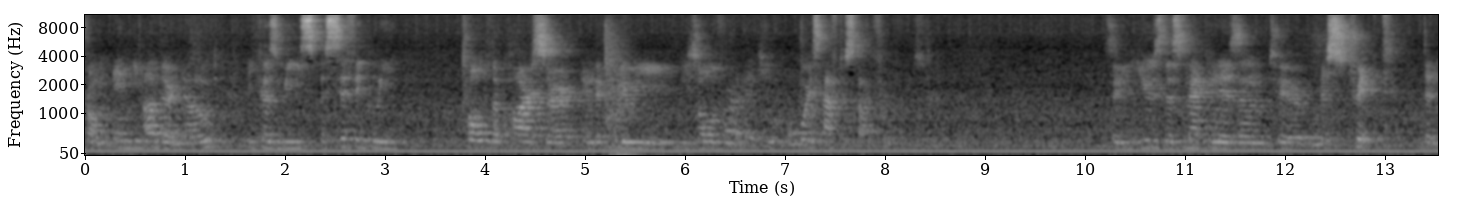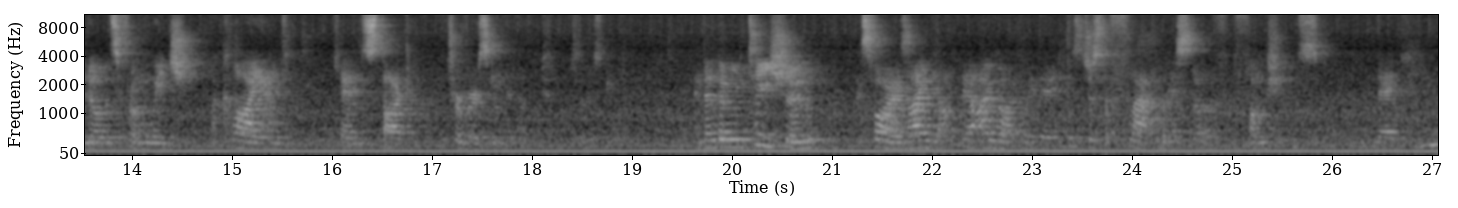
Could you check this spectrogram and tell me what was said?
from any other node because we specifically told the parser and the query resolver that you always have to start from the user. So you use this mechanism to restrict the nodes from which a client can start traversing the node, so to speak. And then the mutation, as far as I got, I got with it, is just a flat list of functions that you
